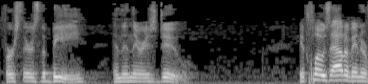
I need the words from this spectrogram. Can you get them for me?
First, there's the be, and then there is do. It flows out of inner,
